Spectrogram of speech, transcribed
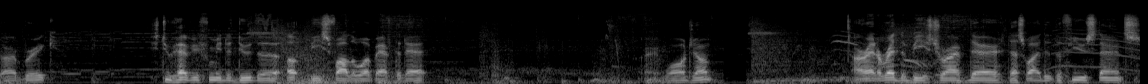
Guard break. He's too heavy for me to do the up beast follow up after that. Alright, wall jump. Alright, I read the beast drive there. That's why I did the fuse stance.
